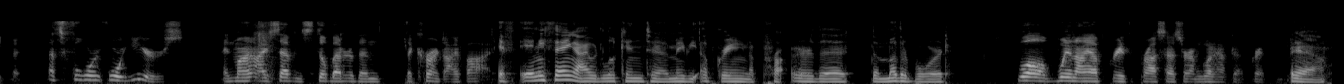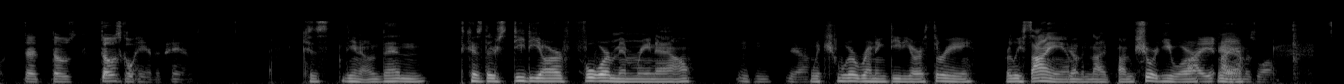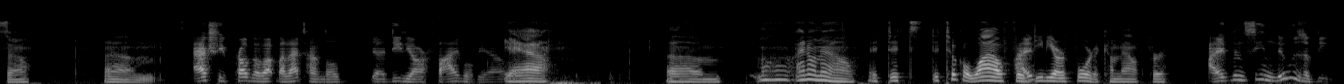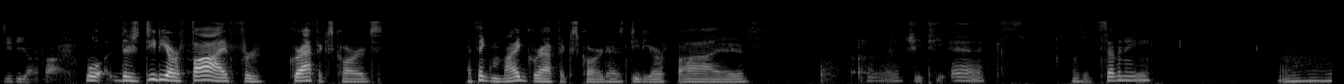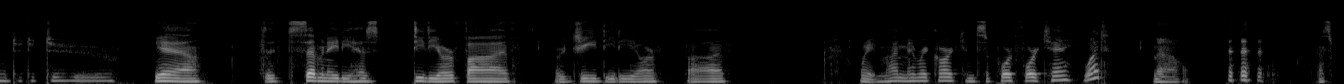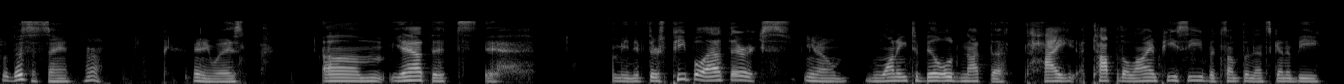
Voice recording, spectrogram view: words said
that's four four years and my i7 is still better than the current i5 if anything, I would look into maybe upgrading the pro or the the motherboard. well when i upgrade the processor i'm going to have to upgrade the Yeah, that those those go hand in hand because you know then because there's DDR4 memory now, hmm yeah which we're running DDR3, or at least I am, Yep. and I, I'm sure you are. i yeah. i am as well So, um, actually probably by, by that time they'll uh, ddr5 will be out yeah. Um, well, I don't know. It it it took a while for I've- DDR4 to come out for. I've been seeing news of ddr5 Well, there's DDR5 for graphics cards. I think my graphics card has DDR5. Uh, GTX. Was it 780? Uh, do, do, do. Yeah, the 780 has DDR5 or GDDR5. Wait, my memory card can support 4K? What? No. That's what this is saying, huh? Anyways, um, yeah, that's. eh, I mean, if there's people out there, ex- you know, wanting to build not the high top of the line PC, but something that's gonna be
